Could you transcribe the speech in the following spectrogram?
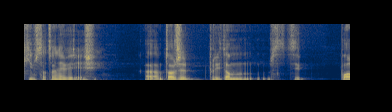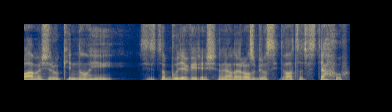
Kým sa to nevyrieši. A to, že pri tom si polámeš ruky, nohy, si to bude vyriešené, ale rozbil si 20 vzťahov,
